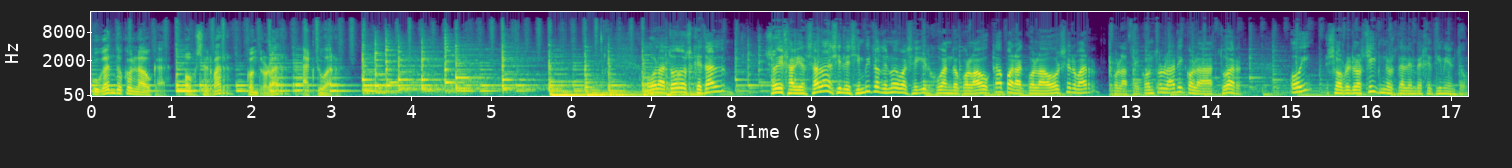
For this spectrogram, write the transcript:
Jugando con la OCA. Observar, controlar, actuar. Hola a todos, ¿qué tal? Soy Javier Salas y les invito de nuevo a seguir jugando con la OCA para con la observar, con la C controlar y con la actuar. Hoy sobre los signos del envejecimiento.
